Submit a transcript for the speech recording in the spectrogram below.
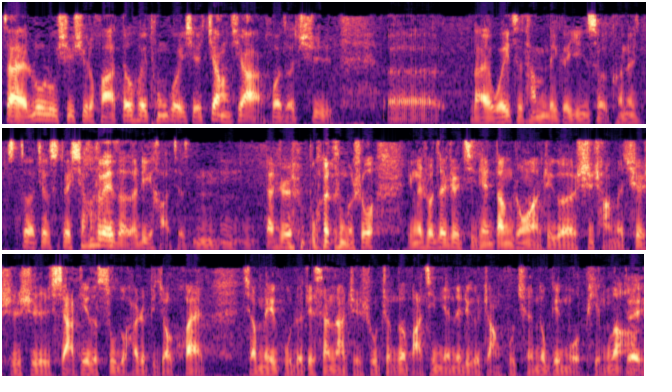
在陆陆续续的话，都会通过一些降价或者去呃。来维持他们的一个营收，可能这就是对消费者的利好，就是嗯嗯嗯。但是不管怎么说，应该说在这几天当中啊，这个市场呢确实是下跌的速度还是比较快的。像美股的这三大指数，整个把今年的这个涨幅全都给抹平了啊。对。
